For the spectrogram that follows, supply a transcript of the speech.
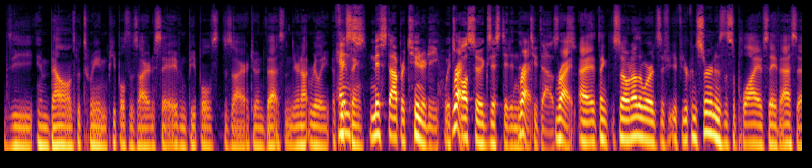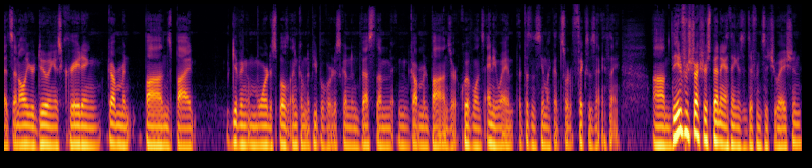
the imbalance between people's desire to save and people's desire to invest, and you're not really Hence, fixing missed opportunity, which right. also existed in the right. 2000s. Right. I think so. In other words, if if your concern is the supply of safe assets, and all you're doing is creating government bonds by giving more disposable income to people who are just going to invest them in government bonds or equivalents anyway. That doesn't seem like that sort of fixes anything. Um, the infrastructure spending, I think, is a different situation.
